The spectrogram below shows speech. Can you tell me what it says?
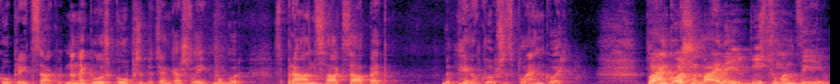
kuprītis sāk, nu ne gluži kupris, bet vienkārši līk muguru. Sprāna sāk sāpēt, bet ne jau kopš es plēnkoju. Plēnkošana mainīja visu man dzīvi.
